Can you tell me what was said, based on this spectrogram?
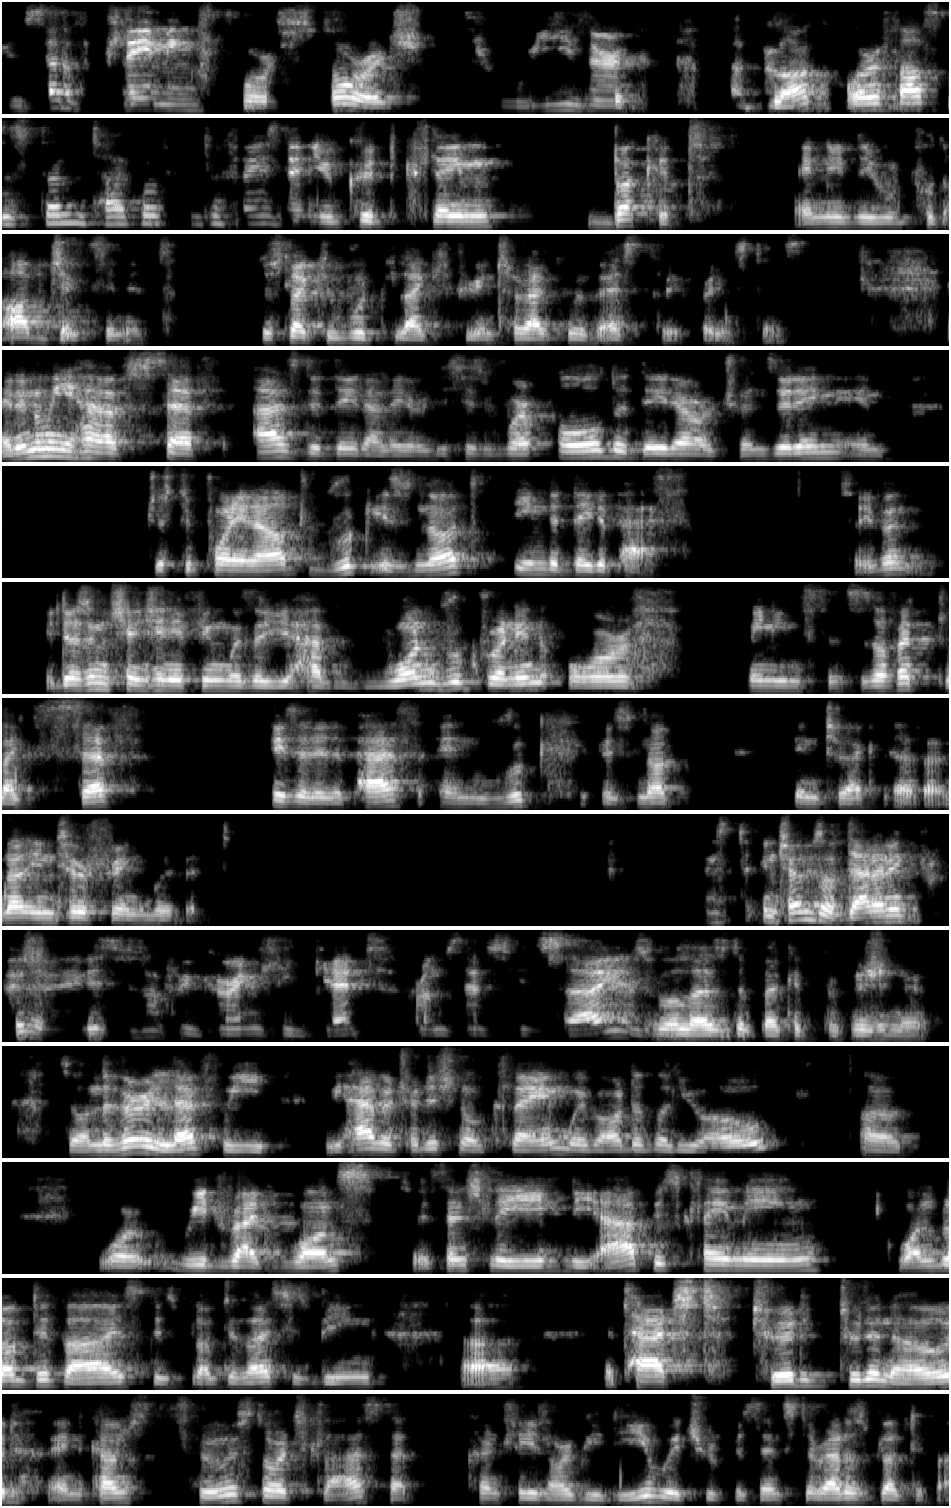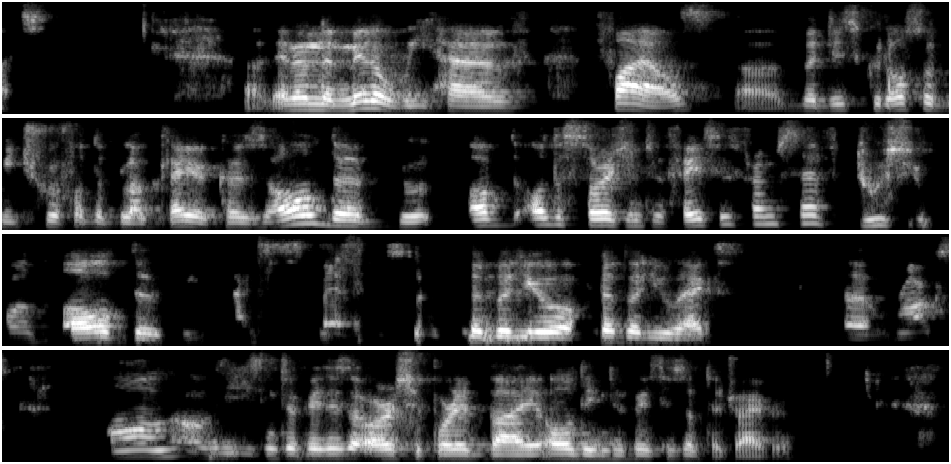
Instead of claiming for storage through either a block or a file system type of interface, then you could claim bucket and you would put objects in it, just like you would like if you interact with S3, for instance. And then we have Ceph as the data layer. This is where all the data are transiting. And just to point it out, Rook is not in the data path. So even it doesn't change anything whether you have one Rook running or many instances of it. Like Ceph is a data path, and Rook is not interact uh, not interfering with it. In terms of dynamic provisioning, this is what we currently get from CSI as well as the bucket provisioner. So on the very left, we, we have a traditional claim with RWO uh, or read write once. So essentially the app is claiming one block device. This block device is being uh, attached to, to the node and comes through a storage class that currently is RBD, which represents the Rados block device. Uh, then in the middle, we have files, uh, but this could also be true for the block layer because all the of all the storage interfaces from Ceph do support all the methods, W, WX, uh, ROX. All of these interfaces are supported by all the interfaces of the driver.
